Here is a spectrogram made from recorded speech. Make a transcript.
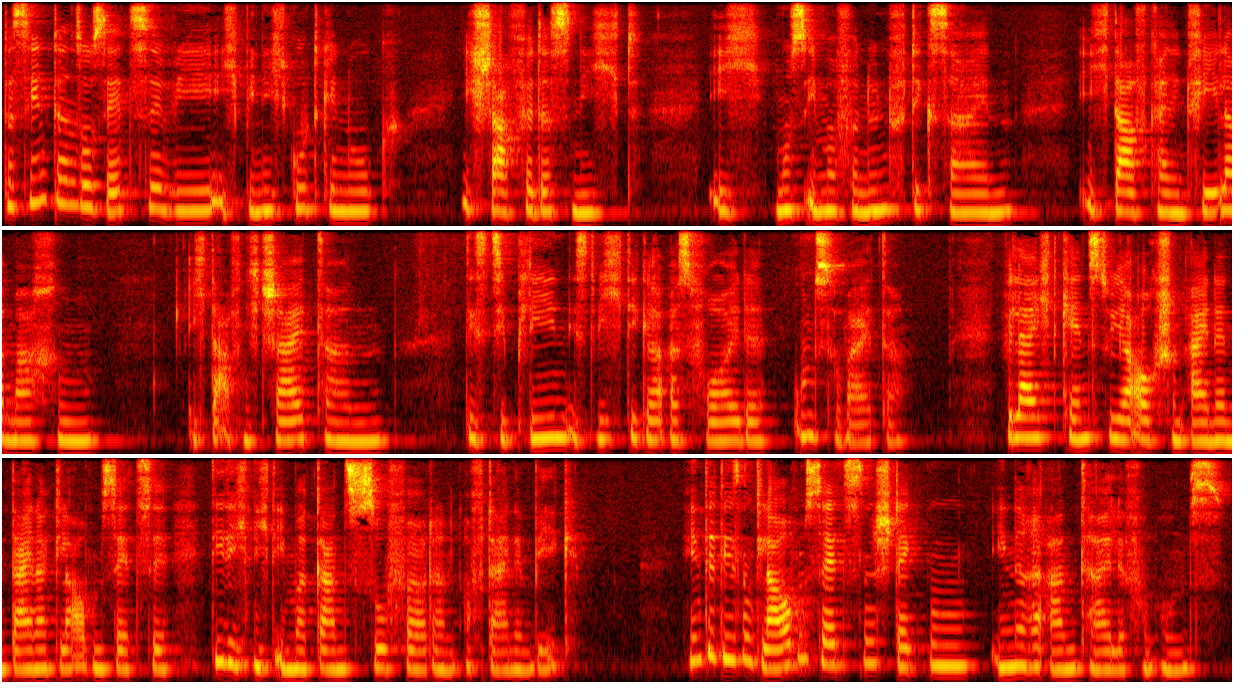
Das sind dann so Sätze wie ich bin nicht gut genug, ich schaffe das nicht, ich muss immer vernünftig sein, ich darf keinen Fehler machen, ich darf nicht scheitern, Disziplin ist wichtiger als Freude und so weiter. Vielleicht kennst du ja auch schon einen deiner Glaubenssätze, die dich nicht immer ganz so fördern auf deinem Weg. Hinter diesen Glaubenssätzen stecken innere Anteile von uns.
